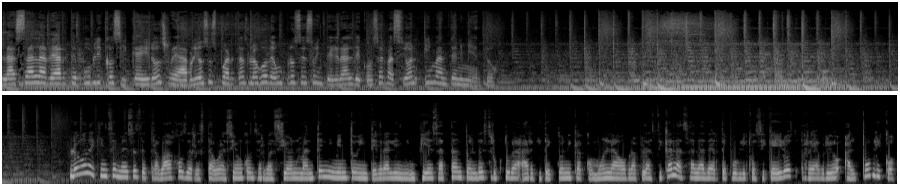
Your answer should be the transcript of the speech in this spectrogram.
La Sala de Arte Público Siqueiros reabrió sus puertas luego de un proceso integral de conservación y mantenimiento. Luego de 15 meses de trabajos de restauración, conservación, mantenimiento integral y limpieza, tanto en la estructura arquitectónica como en la obra plástica, la Sala de Arte Público Siqueiros reabrió al público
